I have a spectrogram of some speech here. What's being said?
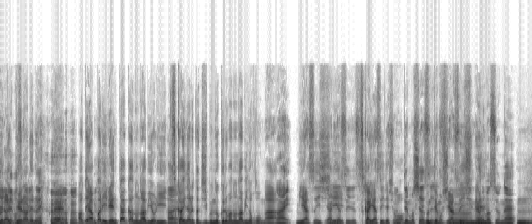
出られますからね。ええ。あとやっぱりレンタカーのナビよりはい。使い慣れた自分の車のナビの方がはい。見やすいし使いやすいでしょ？運転もしやすい運転もしやすいしね。うん。なりますよね。うん。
